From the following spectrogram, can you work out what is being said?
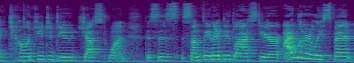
I challenge you to do just one. This is something I did last year. I literally spent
